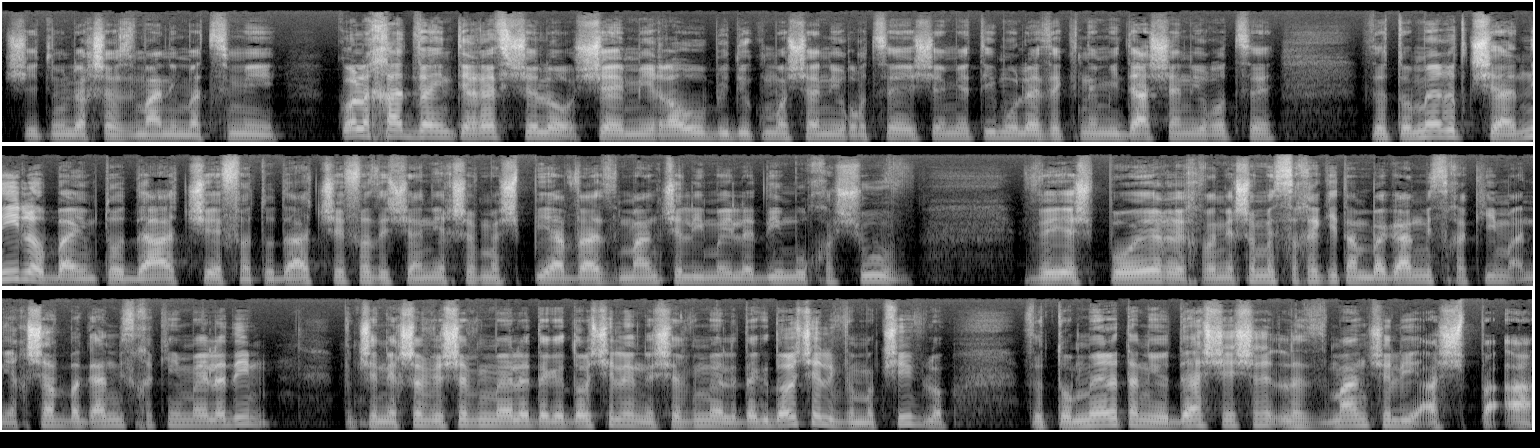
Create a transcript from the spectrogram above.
שייתנו לי עכשיו זמן עם עצמי. כל אחד והאינטרס שלו, שהם יראו בדיוק כמו שאני רוצה, שהם יתאימו לאיזה קנה מידה שאני רוצה. זאת אומרת, כשאני לא בא עם תודעת שפע, תודעת שפע זה שאני עכשיו משפיע והזמן שלי עם הילדים הוא חשוב. ויש פה ערך, ואני עכשיו משחק איתם בגן משחקים, אני עכשיו בגן משחקים עם הילדים, וכשאני עכשיו יושב עם הילד הגדול שלי, אני יושב עם הילד הגדול שלי ומקשיב לו. זאת אומרת, אני יודע שיש לזמן שלי השפעה,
